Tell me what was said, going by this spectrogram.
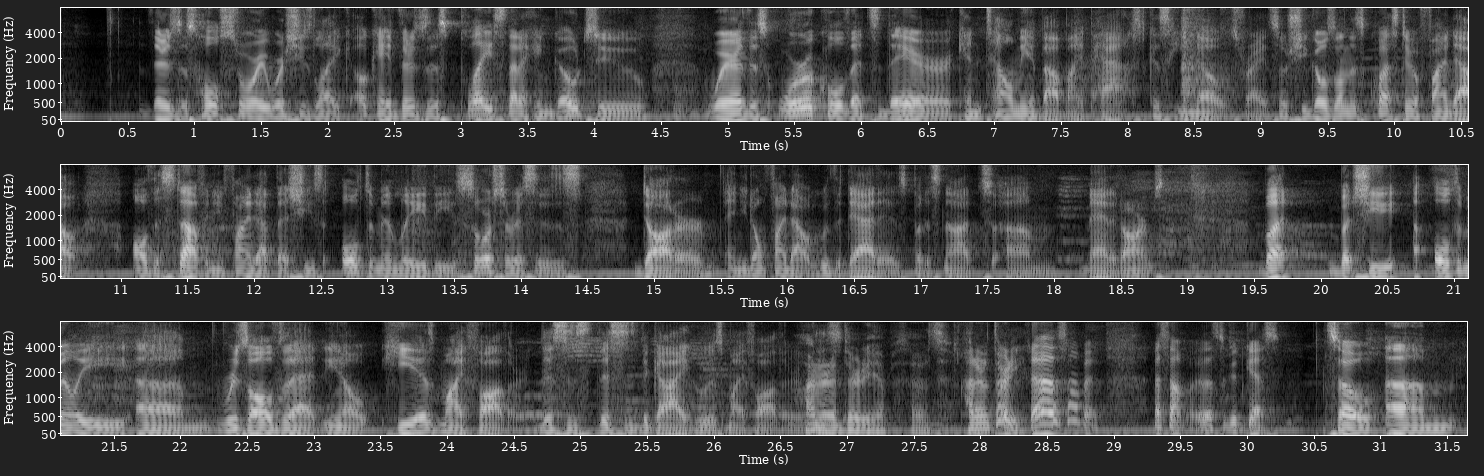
there's this whole story where she's like, okay, there's this place that I can go to where this oracle that's there can tell me about my past because he knows, right? So she goes on this quest to go find out all this stuff, and you find out that she's ultimately the sorceress's daughter, and you don't find out who the dad is, but it's not um, Man at Arms. But but she ultimately um, resolves that you know he is my father. This is this is the guy who is my father. This- 130 episodes. 130. That's not bad. That's not. That's a good guess. So, um,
